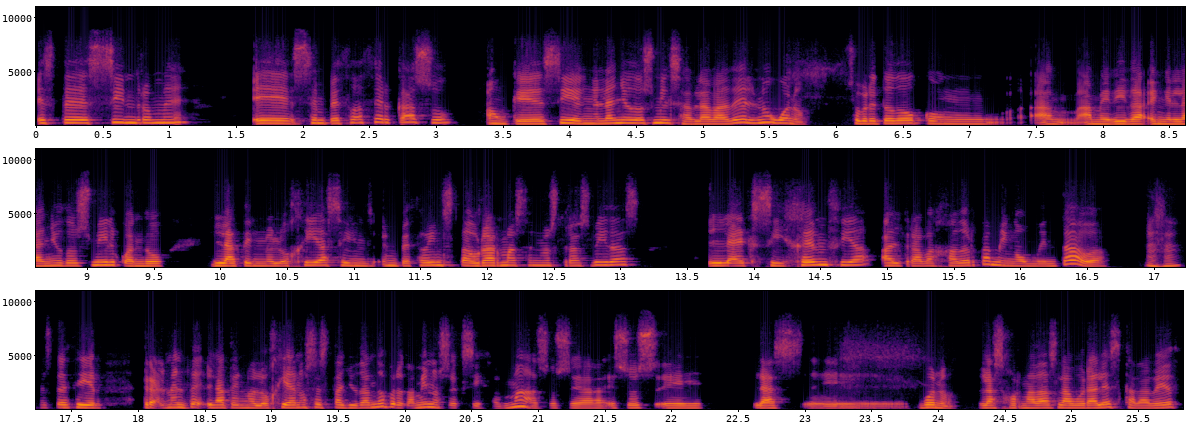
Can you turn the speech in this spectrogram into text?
este síndrome eh, se empezó a hacer caso, aunque sí, en el año 2000 se hablaba de él, ¿no? Bueno, sobre todo con, a, medida en el año 2000, cuando la tecnología se empezó a instaurar más en nuestras vidas, la exigencia al trabajador también aumentaba. Es decir, realmente la tecnología nos está ayudando, pero también nos exigen más. O sea, esos, eh, las, eh, bueno, las jornadas laborales cada vez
